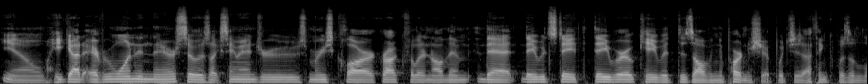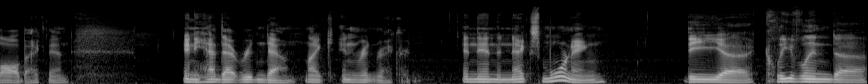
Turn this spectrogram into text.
you know he got everyone in there so it was like Sam Andrews Maurice Clark Rockefeller and all them that they would state that they were okay with dissolving the partnership which is I think was a law back then and he had that written down like in written record and then the next morning the uh, Cleveland uh,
